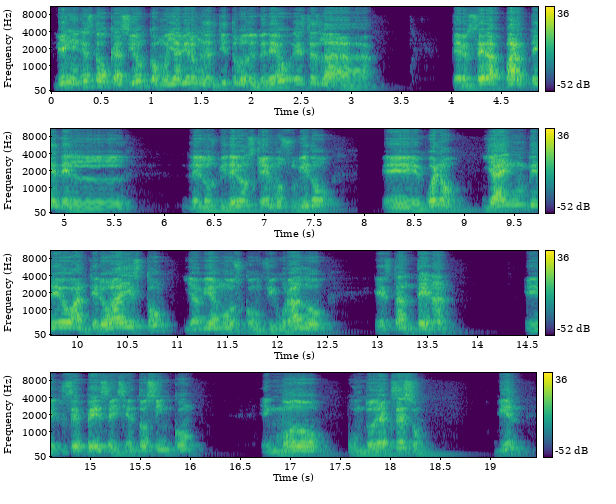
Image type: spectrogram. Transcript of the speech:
Bien, en esta ocasión, como ya vieron en el título del video, esta es la tercera parte del, de los videos que hemos subido. Eh, bueno, ya en un video anterior a esto, ya habíamos configurado esta antena, el CP605, en modo punto de acceso. Bien,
